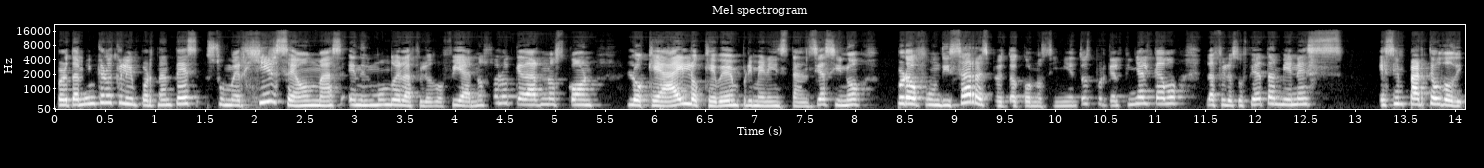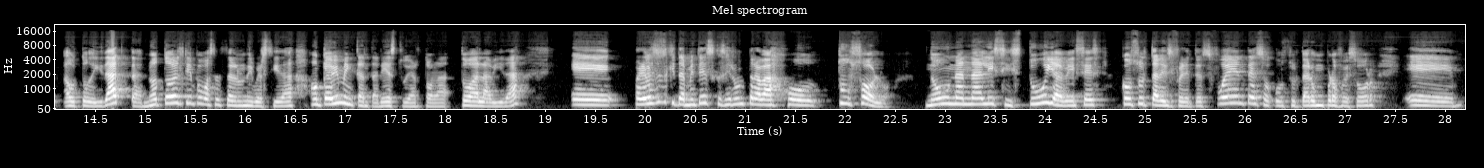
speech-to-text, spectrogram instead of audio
pero también creo que lo importante es sumergirse aún más en el mundo de la filosofía, no solo quedarnos con lo que hay, lo que veo en primera instancia, sino profundizar respecto a conocimientos, porque al fin y al cabo la filosofía también es, es en parte autodidacta, no todo el tiempo vas a estar en la universidad, aunque a mí me encantaría estudiar toda, toda la vida, eh, pero a veces que también tienes que hacer un trabajo tú solo, ¿no? Un análisis tú y a veces consultar diferentes fuentes o consultar un profesor eh,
